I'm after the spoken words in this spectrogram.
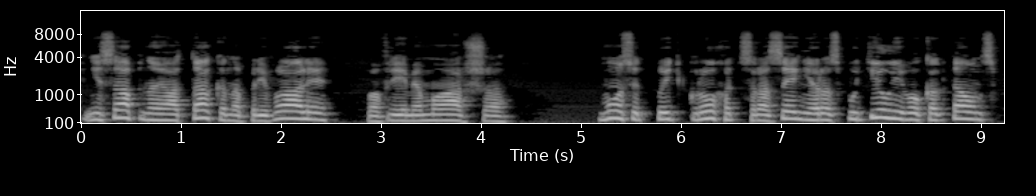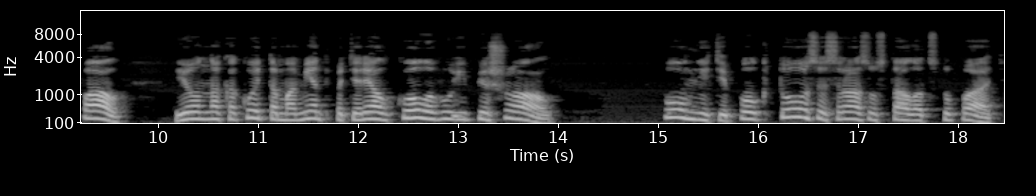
Внезапная атака на привале во время марша. Может быть, грохот сражения распутил его, когда он спал, и он на какой-то момент потерял голову и пешал. Помните, полк тоже сразу стал отступать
